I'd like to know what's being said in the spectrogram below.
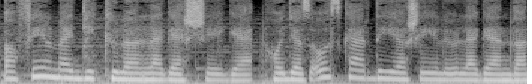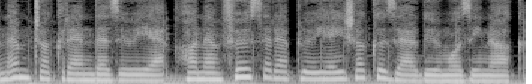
A film egyik különlegessége, hogy az Oscar-díjas élő legenda nem csak rendezője, hanem főszereplője is a közelgő mozinak.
